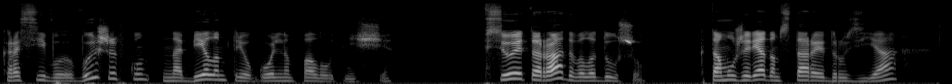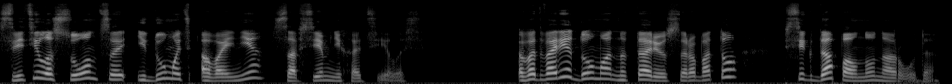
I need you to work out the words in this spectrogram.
красивую вышивку на белом треугольном полотнище. Все это радовало душу. К тому же рядом старые друзья, светило солнце, и думать о войне совсем не хотелось. Во дворе дома нотариуса Рабато всегда полно народа,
